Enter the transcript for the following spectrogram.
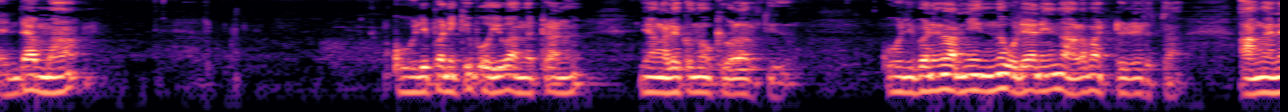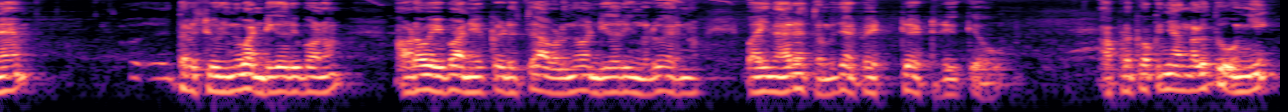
എന്റെ അമ്മ കൂലിപ്പണിക്ക് പോയി വന്നിട്ടാണ് ഞങ്ങളെയൊക്കെ നോക്കി വളർത്തിയത്. കൂലിപ്പണി എന്ന് പറഞ്ഞാൽ ഇന്ന് ഇവിടെയാണെങ്കിൽ നാളെ മറ്റൊരിടത്താണ് അങ്ങനെ തൃശ്ശൂരിൽ നിന്ന് വണ്ടി കയറി പോകണം അവിടെ പോയി പണിയൊക്കെ എടുത്ത് അവിടെ നിന്ന് വണ്ടി കയറി ഇങ്ങോട്ട് വരണം. വൈകുന്നേരം എത്തുമ്പോൾ ചിലപ്പോൾ എട്ട് എട്ടരയൊക്കെ ആവും. അപ്പോഴേക്കൊക്കെ ഞങ്ങൾ തൂങ്ങി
